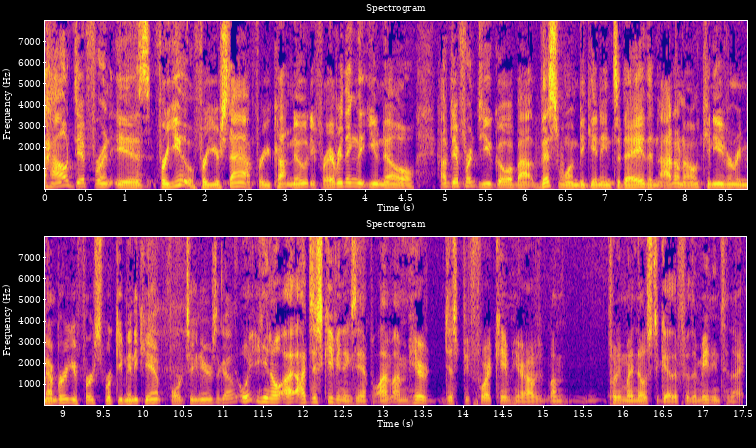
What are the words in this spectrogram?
How different is for you, for your staff, for your continuity, for everything that you know? How different do you go about this one beginning today than I don't know? Can you even remember your first rookie minicamp 14 years ago? Well, you know, I, I'll just give you an example. I'm, I'm here just before I came here. I was, I'm putting my notes together for the meeting tonight.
